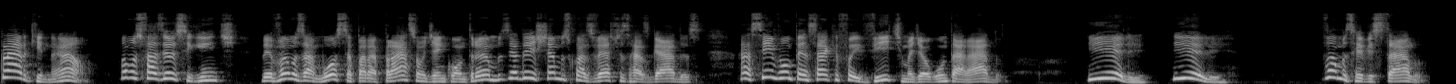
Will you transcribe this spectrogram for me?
Claro que não. Vamos fazer o seguinte. Levamos a moça para a praça onde a encontramos e a deixamos com as vestes rasgadas. Assim vão pensar que foi vítima de algum tarado. E ele? E ele? Vamos revistá-lo.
